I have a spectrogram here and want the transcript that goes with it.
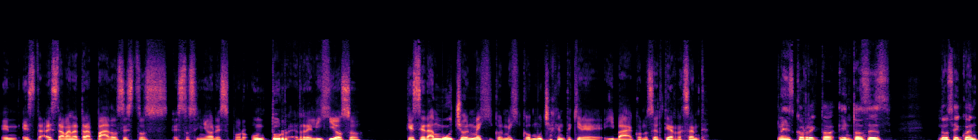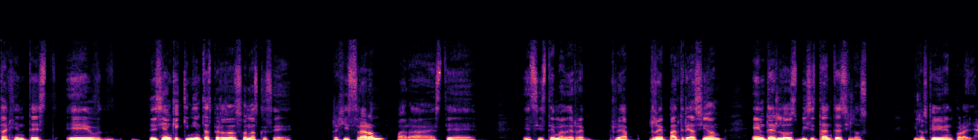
estaban atrapados estos, estos señores por un tour religioso que se da mucho en México. En México mucha gente quiere y va a conocer Tierra Santa. Es correcto. Entonces, no sé cuánta gente... Eh, decían que 500 personas son las que se registraron para este sistema de repatriación entre los visitantes y los, y los que viven por allá.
